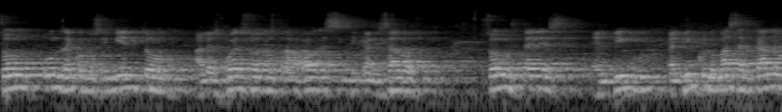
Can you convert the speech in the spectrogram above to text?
son un reconocimiento al esfuerzo de los trabajadores sindicalizados. Son ustedes el vínculo, el vínculo más cercano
